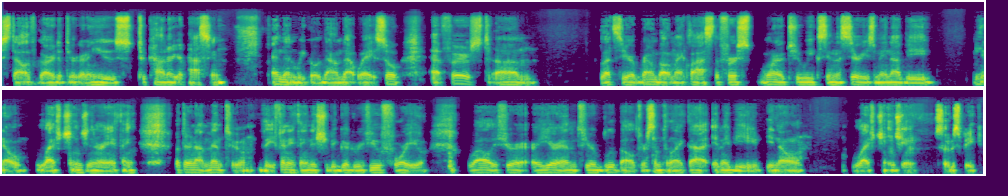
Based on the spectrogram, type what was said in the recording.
style of guard that they're going to use to counter your passing. And then we go down that way. So at first, um, let's say you're a brown belt in my class, the first one or two weeks in the series may not be you know life changing or anything but they're not meant to if anything they should be good review for you well if you're a year into your blue belt or something like that it may be you know life changing so to speak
